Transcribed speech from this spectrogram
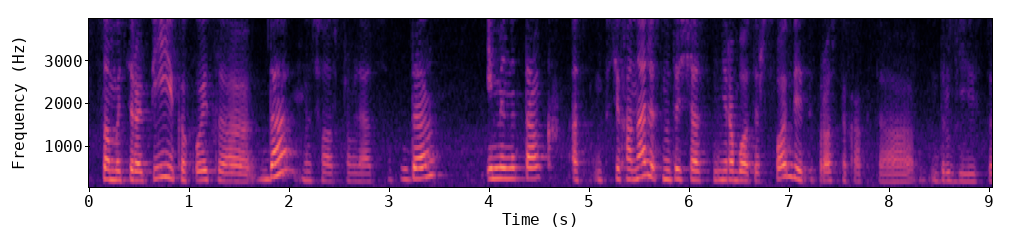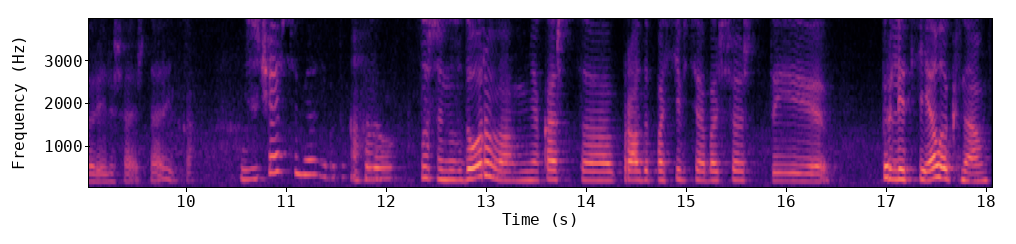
самотерапией какой-то да. начала справляться. Да, именно так. А психоанализ, ну ты сейчас не работаешь с фобией, ты просто как-то другие истории решаешь, да, или как? Изучаю себя, я бы так ага. сказала. Слушай, ну здорово. Мне кажется, правда, спасибо тебе большое, что ты прилетела к нам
